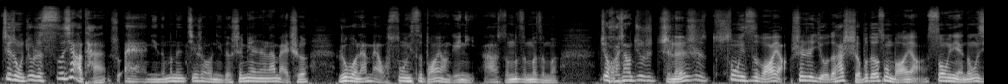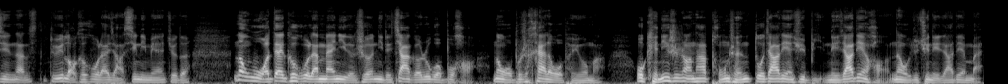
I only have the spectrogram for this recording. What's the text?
这种就是私下谈，说哎你能不能介绍你的身边人来买车？如果来买我送一次保养给你啊，怎么怎么怎么，就好像就是只能是送一次保养，甚至有的还舍不得送。保养，送一点东西，那对于老客户来讲，心里面觉得，那我带客户来买你的车，你的价格如果不好，那我不是害了我朋友吗？我肯定是让他同城多家店去比，哪家店好，那我就去哪家店买。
